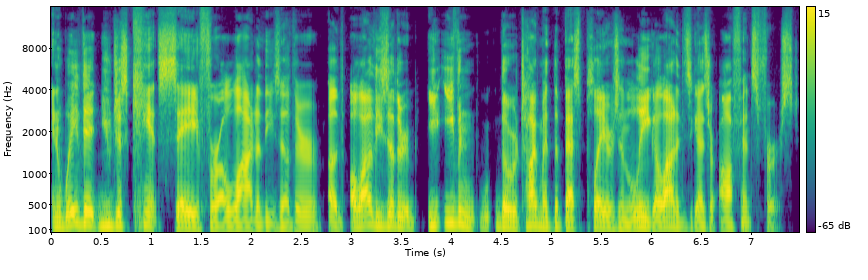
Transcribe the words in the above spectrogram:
in a way that you just can't say for a lot of these other a, a lot of these other e- even though we're talking about the best players in the league, a lot of these guys are offense first.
